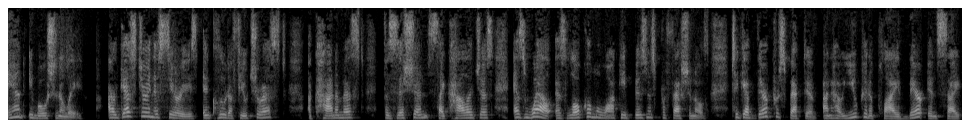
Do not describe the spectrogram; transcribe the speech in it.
and emotionally. Our guests during this series include a futurist, economist, physician, psychologist, as well as local Milwaukee business professionals to get their perspective on how you can apply their insight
